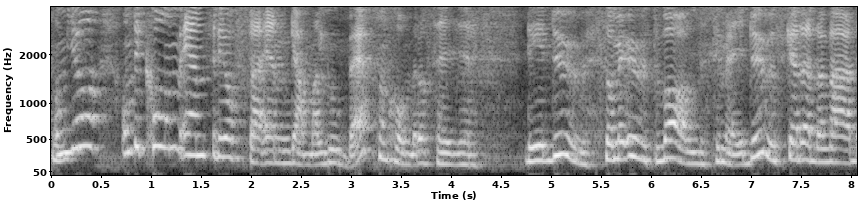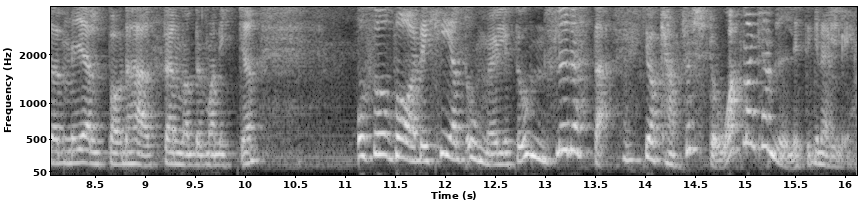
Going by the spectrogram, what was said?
Om, jag, om det kom en, för det är ofta en gammal gubbe som kommer och säger det är du som är utvald till mig. Du ska rädda världen med hjälp av det här spännande manicken. Och så var det helt omöjligt att undfly detta. Jag kan förstå att man kan bli lite gnällig.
